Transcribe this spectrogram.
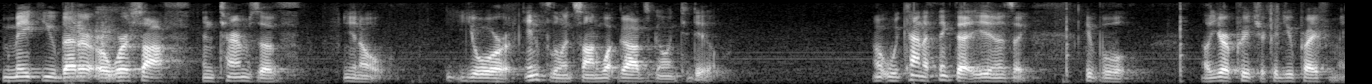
make you better or worse off in terms of, you know, your influence on what God's going to do. Uh, we kind of think that, you know, it's like people, oh, you're a preacher, could you pray for me?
